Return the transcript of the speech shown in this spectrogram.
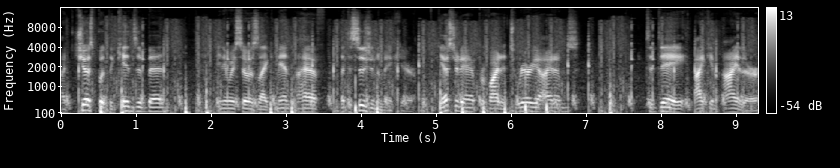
I just put the kids in bed. Anyway, so it's like, man, I have a decision to make here. Yesterday I provided Terraria items. Today I can either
